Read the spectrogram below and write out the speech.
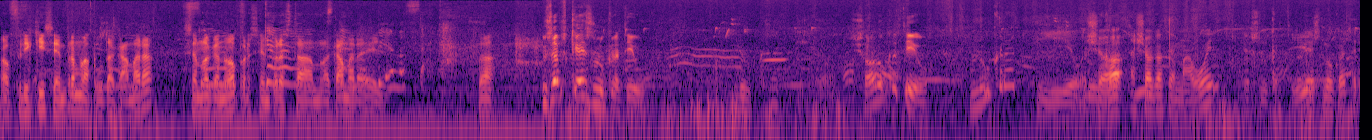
El friki sempre amb la puta càmera. Sembla que no, però sempre està amb la càmera ell. Clar. Tu saps què és lucratiu? Això lucratiu? Lucratiu. Això, això que fem avui És lucratiu. és lucratiu.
